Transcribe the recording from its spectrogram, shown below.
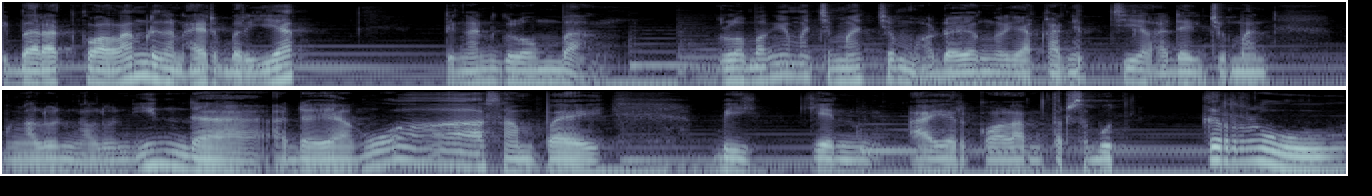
Ibarat kolam dengan air beriak dengan gelombang. Gelombangnya macam-macam, ada yang ngeriakan kecil, ada yang cuman mengalun-alun indah, ada yang wah sampai bikin air kolam tersebut keruh.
